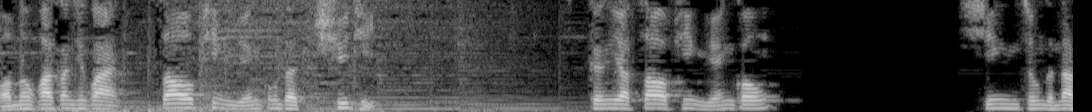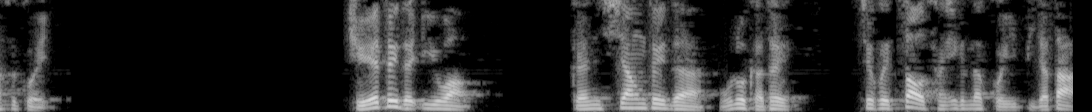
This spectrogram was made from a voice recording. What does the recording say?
我们花三千块招聘员工的躯体，跟要招聘员工心中的那只鬼，绝对的欲望跟相对的无路可退，就会造成一个人的鬼比较大。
